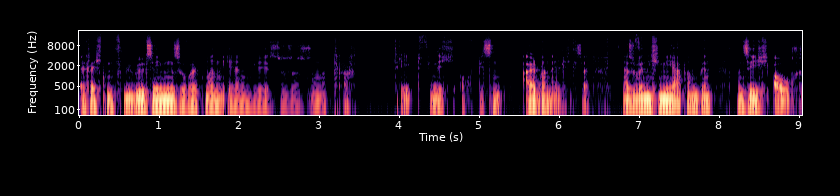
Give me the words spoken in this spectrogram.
rechten Flügel sehen, soweit man irgendwie so, so, so eine Tracht trägt, finde ich auch ein bisschen albern, ehrlich gesagt. Also wenn ich in Japan bin, dann sehe ich auch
